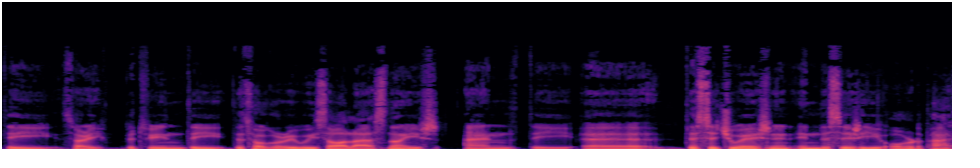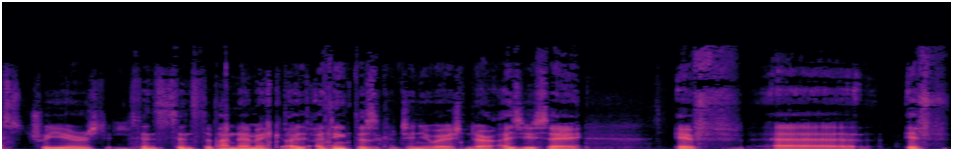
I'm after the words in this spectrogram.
the sorry between the the thuggery we saw last night and the uh, the situation in, in the city over the past three years since since the pandemic. I, I think there's a continuation there, as you say. If uh, if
